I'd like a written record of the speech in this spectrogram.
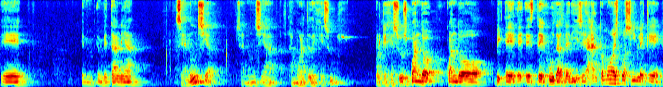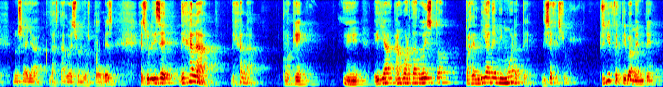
en, en Betania se anuncia, se anuncia la muerte de Jesús, porque Jesús cuando, cuando eh, eh, este Judas le dice, ¿cómo es posible que no se haya gastado eso en los pobres? Jesús le dice, déjala, déjala, porque eh, ella ha guardado esto para el día de mi muerte, dice Jesús. Sí, efectivamente,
